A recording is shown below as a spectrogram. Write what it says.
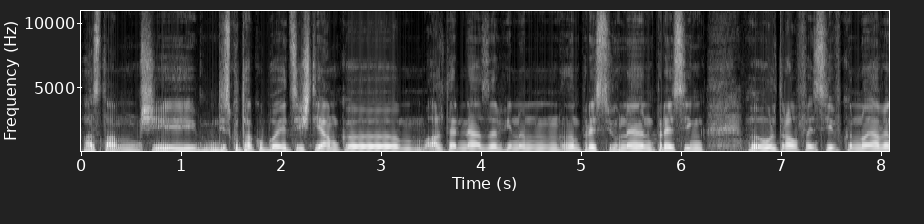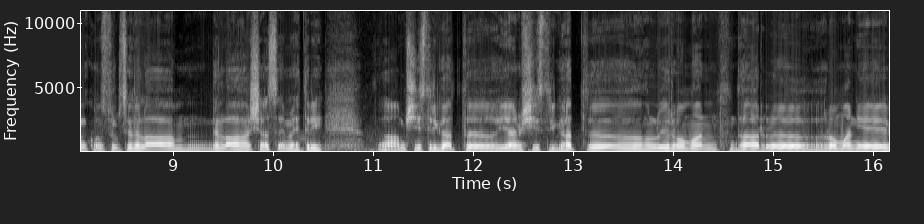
Asta am și discutat cu băieții, știam că alternează, vin în, în presiune, în pressing uh, ultraofensiv când noi avem construcție de la, de la 6 metri. Am și strigat, uh, i-am și strigat uh, lui Roman, dar Roman e,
